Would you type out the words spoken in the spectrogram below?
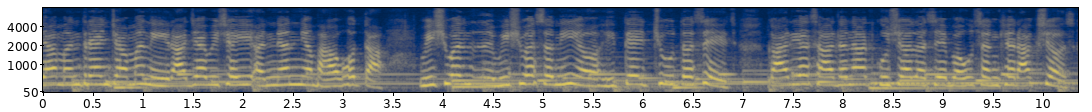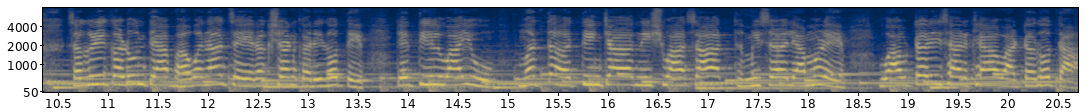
त्या मंत्र्यांच्या मनी राजाविषयी अन्यन्य भाव होता. विश्व विश्वसनीय हितेच्छू तसेच कार्यसाधनात कुशल असे बहुसंख्य राक्षस सगळीकडून त्या भवनाचे रक्षण करीत होते. तेथील वायू मत्त हत्तींच्या निश्वासात मिसळल्यामुळे वावटरीसारख्या वाटत होता.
